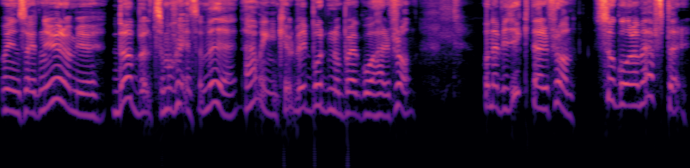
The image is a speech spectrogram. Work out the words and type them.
Och vi insåg att nu är de ju dubbelt så många som vi är. Det här var inget kul, vi borde nog börja gå härifrån. Och när vi gick därifrån så går de efter.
